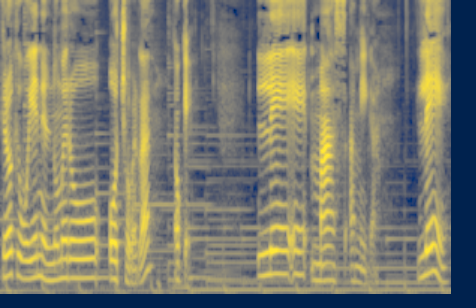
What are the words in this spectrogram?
Creo que voy en el número 8, ¿verdad? Ok. Lee más, amiga. Lee.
